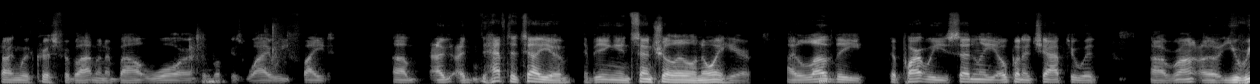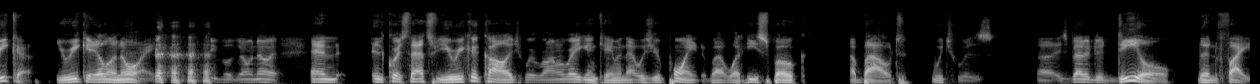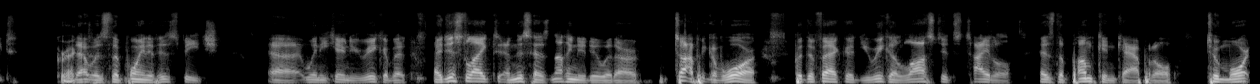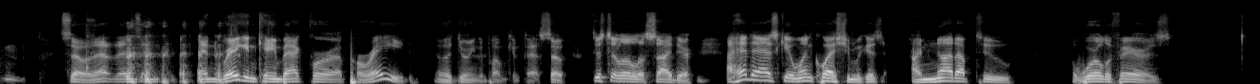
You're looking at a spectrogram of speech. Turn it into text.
talking with Christopher Blattman about war. The book is Why We Fight. Um, I, I, have to tell you, being in Central Illinois here, I love the the part where you suddenly open a chapter with uh, Ron, uh, Eureka, Eureka, Illinois. People don't know it, and of course that's Eureka College where Ronald Reagan came, and that was your point about what he spoke about, which was uh, it's better to deal than fight. Correct. That was the point of his speech uh, when he came to Eureka. But I just liked, and this has nothing to do with our topic of war, but the fact that Eureka lost its title as the pumpkin capital to Morton. So that that's and, and Reagan came back for a parade uh, during the Pumpkin Fest. So just a little aside there. I had to ask you one question because I'm not up to world affairs.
